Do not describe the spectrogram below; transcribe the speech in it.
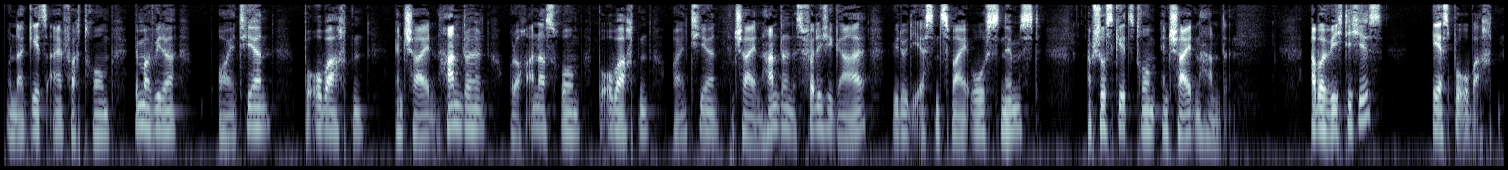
und da geht es einfach drum, immer wieder orientieren, beobachten, entscheiden, handeln oder auch andersrum, beobachten, orientieren, entscheiden, handeln. Ist völlig egal, wie du die ersten zwei O's nimmst. Am Schluss geht es drum, entscheiden, handeln. Aber wichtig ist, erst beobachten.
